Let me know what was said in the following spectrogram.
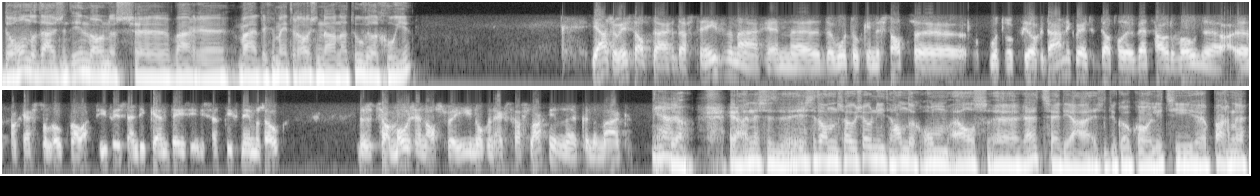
de 100.000 inwoners waar, waar de gemeente Roosendaal naartoe wil groeien. Ja, zo is dat. Daar, daar streven we naar. En eh, er wordt ook in de stad eh, wordt er ook veel gedaan. Ik weet ook dat de wethouder wonen eh, van Gestel ook wel actief is. En die kent deze initiatiefnemers ook. Dus het zou mooi zijn als we hier nog een extra slag in eh, kunnen maken. Ja. Ja, ja en is het, is het dan sowieso niet handig om als, eh, het CDA is natuurlijk ook coalitiepartner,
